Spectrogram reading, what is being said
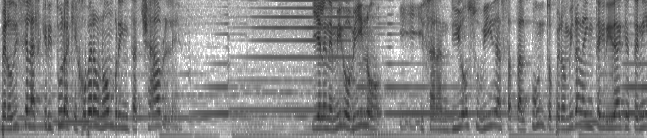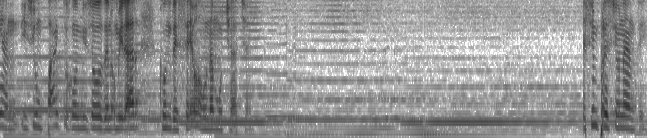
Pero dice la escritura que Job era un hombre intachable. Y el enemigo vino y, y zarandió su vida hasta tal punto. Pero mira la integridad que tenían. Hice un pacto con mis ojos de no mirar con deseo a una muchacha. Es impresionante.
